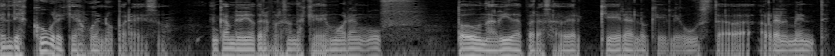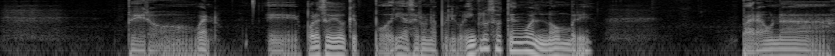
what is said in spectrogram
él descubre que es bueno para eso. En cambio hay otras personas que demoran, uff, toda una vida para saber qué era lo que le gustaba realmente. Pero bueno, eh, por eso digo que podría ser una película. Incluso tengo el nombre para una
